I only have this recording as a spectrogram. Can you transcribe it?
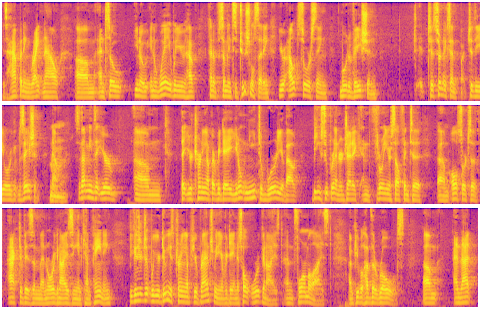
is happening right now. Um, and so, you know, in a way, when you have kind of some institutional setting, you're outsourcing motivation t- to a certain extent to the organization now. Mm. So that means that you're um, that you're turning up every day. You don't need to worry about being super energetic and throwing yourself into um, all sorts of activism and organizing and campaigning because you're just, what you're doing is turning up to your branch meeting every day and it's all organized and formalized and people have their roles um, and that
